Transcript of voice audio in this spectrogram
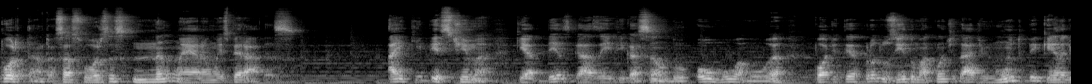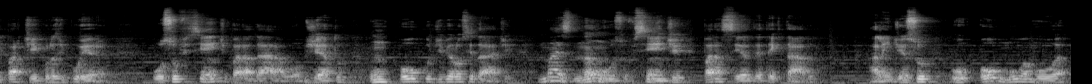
portanto, essas forças não eram esperadas. A equipe estima que a desgaseificação do Oumuamua pode ter produzido uma quantidade muito pequena de partículas de poeira, o suficiente para dar ao objeto um pouco de velocidade, mas não o suficiente para ser detectado. Além disso, o Oumuamua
